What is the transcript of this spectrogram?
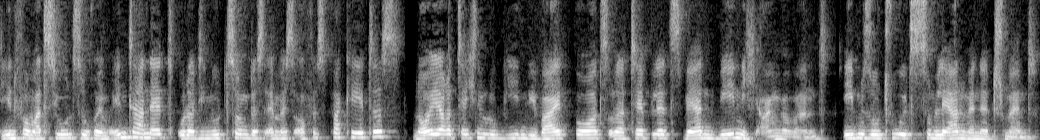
die Informationssuche im Internet oder die Nutzung des MS Office-Paketes. Neuere Technologien wie Whiteboards oder Tablets werden wenig angewandt. Ebenso Tools zum Lernmanagement.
